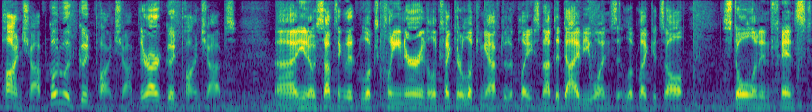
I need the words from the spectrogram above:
pawn shop, go to a good pawn shop. There are good pawn shops. Uh, you know, something that looks cleaner and it looks like they're looking after the place, not the divey ones that look like it's all stolen and fenced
